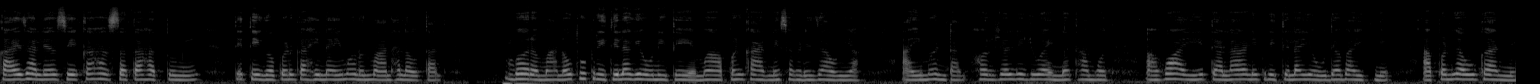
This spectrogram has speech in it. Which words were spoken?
काय झाले असे? का हसत आहात तुम्ही? ते तिघं पण काही नाही म्हणून मान हलवतात. बरं मानव तू प्रीतीला घेऊन इथे ये. मग आपण कारने सगळे जाऊया. आई म्हणतात. हर्षल जिजू आईंना थांबवत. अहो आई त्याला आणि प्रीतीला येऊ द्या बाईकने. आपण जाऊ कारने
